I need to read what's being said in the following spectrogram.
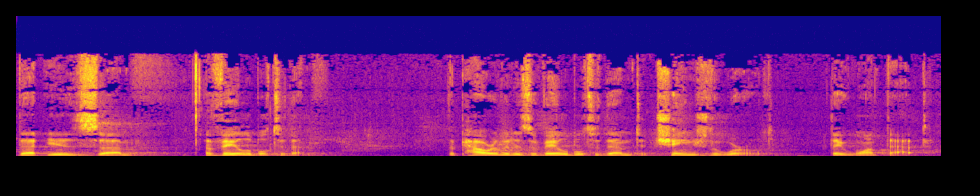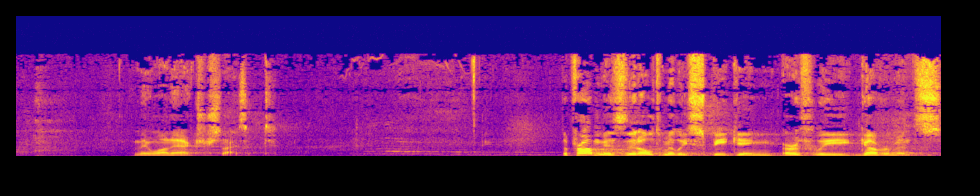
that is um, available to them, the power that is available to them to change the world. They want that, and they want to exercise it. The problem is that ultimately speaking, earthly governments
